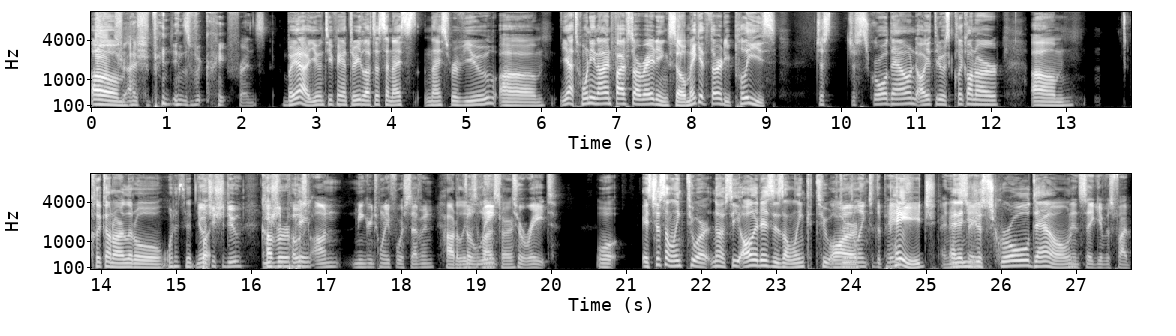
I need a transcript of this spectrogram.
Um, Trash opinions, but great friends. But yeah, UNT fan three left us a nice nice review. Um, yeah, 29 five star rating. So make it 30, please. Just just scroll down. All you have to do is click on our um, click on our little what is it? You know what you should do? cover you should post page- on Mean Green twenty four seven how to leave the us a five link star. to rate. Well, it's just a link to our no. See, all it is is a link to Do our link to the page, page, and and then then, you just scroll down and then say give us five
